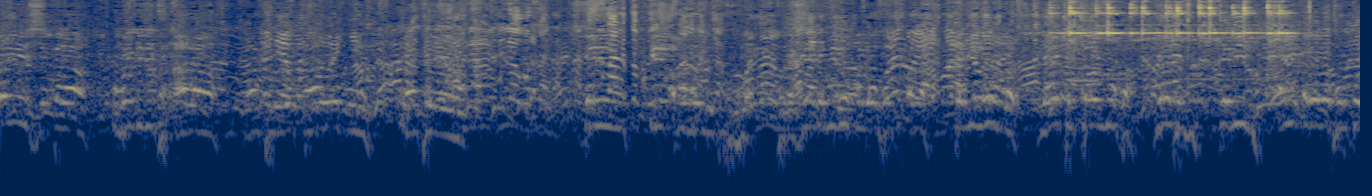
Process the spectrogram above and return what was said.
wannan shekara ubangiji ta ƙara wato ya kawo ku wato ganin irin abubuwan da su da shi da mirin kuma fata da mirin umar ya yi kyakkyawan luka ya tafi jamilu an yi ƙarar farko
